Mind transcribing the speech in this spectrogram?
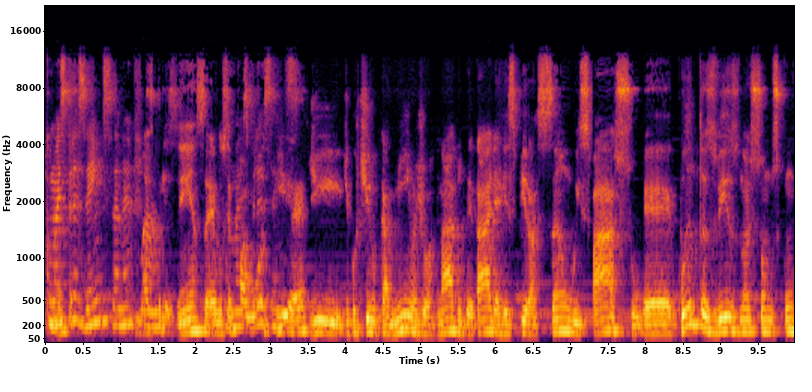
Com né? mais presença, né? Mais presença. É, você falou presença. aqui é, de, de curtir o caminho, a jornada, o detalhe, a respiração, o espaço. É, quantas vezes nós somos convidados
